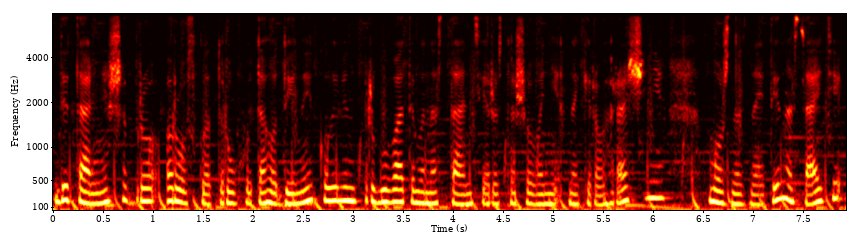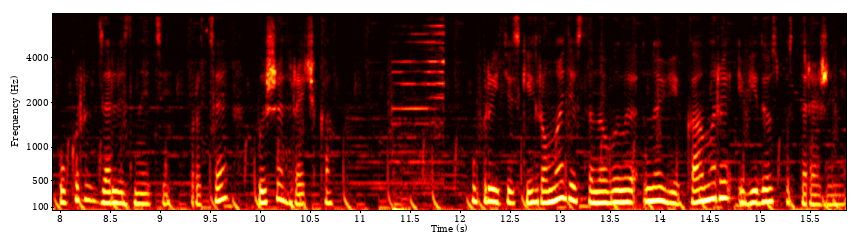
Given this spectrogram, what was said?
Детальніше про розклад руху та години, коли він прибуватиме на станції, розташовані на Кіровоградщині, можна знайти на сайті Укрзалізниці. Про це пише Гречка. У Приютівській громаді встановили нові камери відеоспостереження.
